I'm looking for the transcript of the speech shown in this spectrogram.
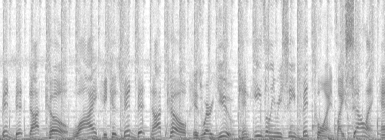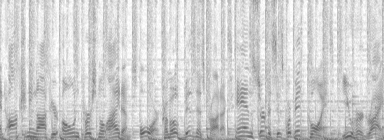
bidbit.co. Why? Because bidbit.co is where you can easily receive bitcoins by selling and auctioning off your own personal items or promote business products and services for bitcoins. You heard right.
